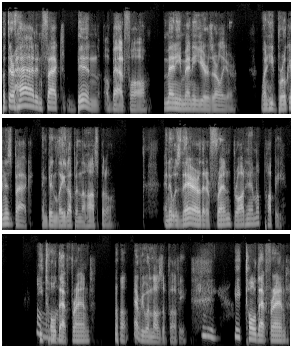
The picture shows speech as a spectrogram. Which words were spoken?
But there had, in fact, been a bad fall many, many years earlier when he'd broken his back and been laid up in the hospital. And it was there that a friend brought him a puppy. He told that friend, everyone loves a puppy. Yeah. He told that friend,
